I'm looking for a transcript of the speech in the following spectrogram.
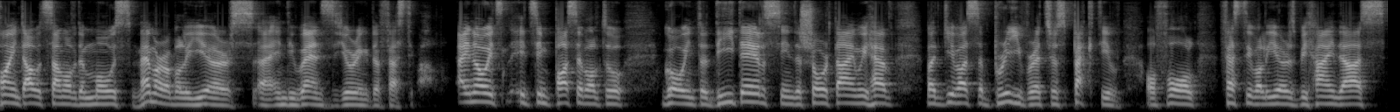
point out some of the most memorable years uh, the events during the festival? I know it's it's impossible to go into details in the short time we have, but give us a brief retrospective of all festival years behind us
